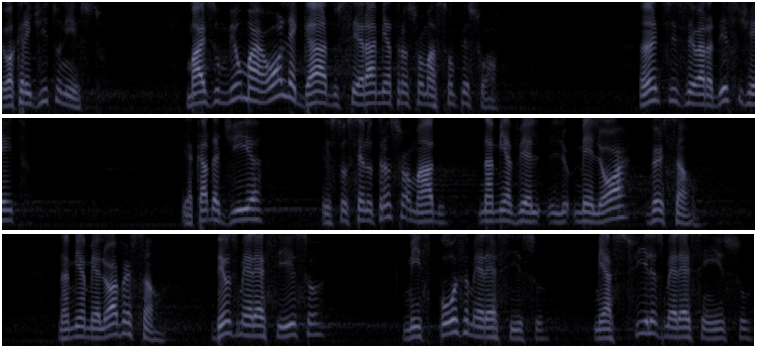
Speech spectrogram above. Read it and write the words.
Eu acredito nisso. Mas o meu maior legado será a minha transformação pessoal. Antes eu era desse jeito. E a cada dia eu estou sendo transformado na minha melhor versão. Na minha melhor versão. Deus merece isso, minha esposa merece isso, minhas filhas merecem isso,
